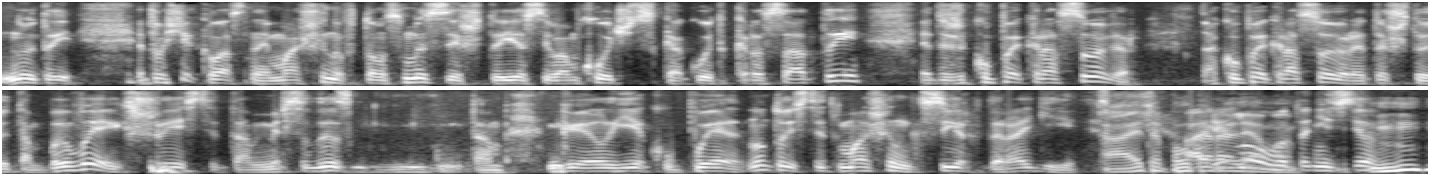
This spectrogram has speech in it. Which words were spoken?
Ну, это, это вообще классная машина в том смысле, что если вам хочется какой-то красоты, это же купе-кроссовер. А купе-кроссовер это что? Там BMW X6, и там Mercedes, там GLE купе. Ну, то есть это машины сверхдорогие. А это полтора Renault ляма. вот они сделали. Мгм.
